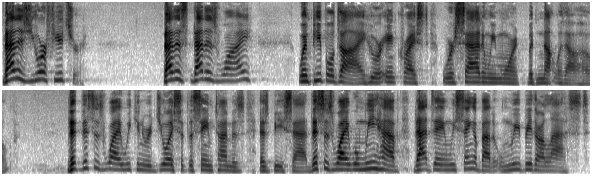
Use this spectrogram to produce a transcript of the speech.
That is your future. That is, that is why when people die who are in Christ, we're sad and we mourn, but not without hope. That this is why we can rejoice at the same time as, as be sad. This is why when we have that day and we sing about it, when we breathe our last,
